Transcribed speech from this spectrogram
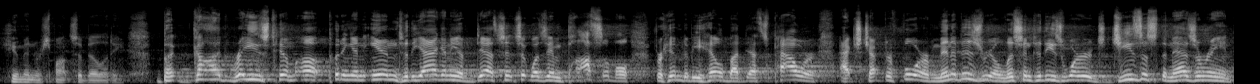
human responsibility. But God raised him up, putting an end to the agony of death since it was impossible for him to be held by death's power. Acts chapter 4 Men of Israel, listen to these words Jesus the Nazarene,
